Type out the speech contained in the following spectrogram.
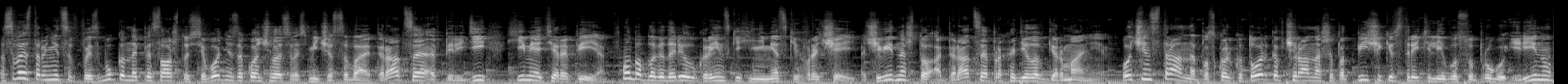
На своей странице в Facebook он написал, что сегодня закончилась 8-часовая операция, а впереди химиотерапия. Он поблагодарил украинских и немецких врачей. Очевидно, что операция проходила в Германии. Очень странно, поскольку только вчера наши подписчики встретили его супругу Ирину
